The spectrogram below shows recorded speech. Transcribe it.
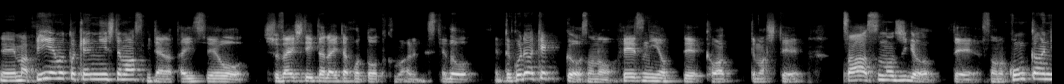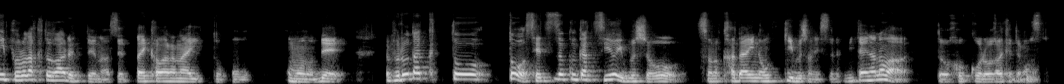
えまあ、PM と兼任してますみたいな体制を取材していただいたこととかもあるんですけど、えっと、これは結構そのフェーズによって変わってまして、SARS の事業ってその根幹にプロダクトがあるっていうのは絶対変わらないと思うので、プロダクトと接続が強い部署をその課題の大きい部署にするみたいなのはと、心がけてます。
